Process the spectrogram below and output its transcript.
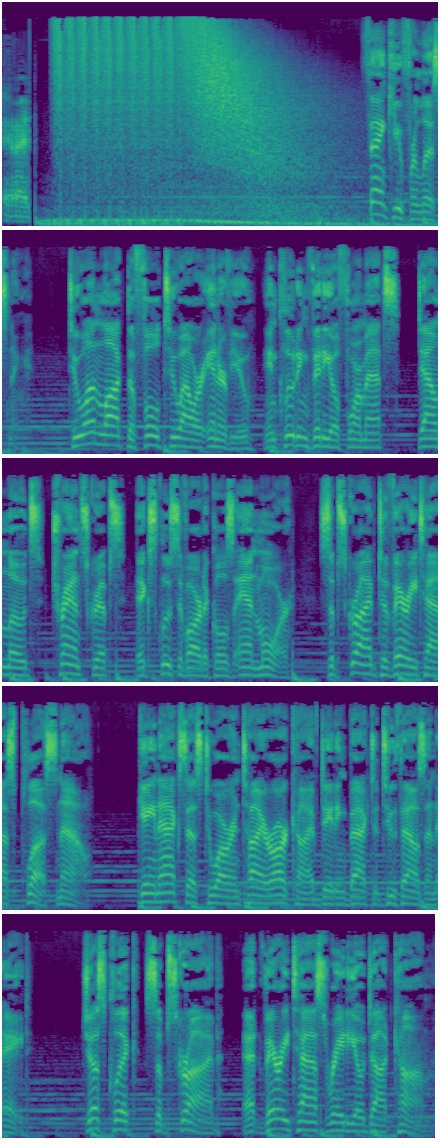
And I Thank you for listening. To unlock the full two hour interview, including video formats, downloads, transcripts, exclusive articles, and more, subscribe to Veritas Plus now. Gain access to our entire archive dating back to 2008. Just click subscribe at veritasradio.com.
